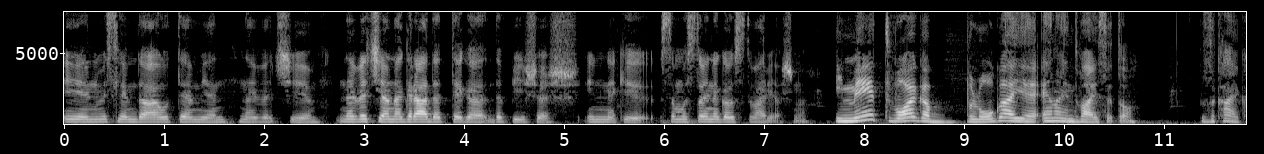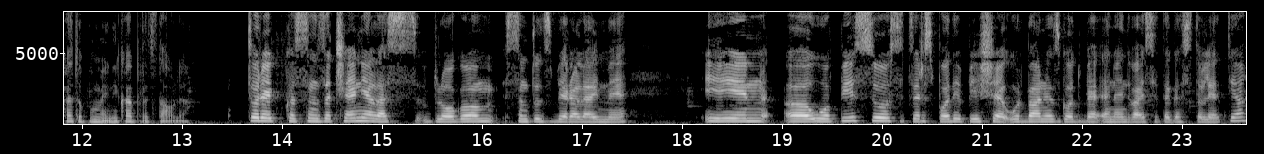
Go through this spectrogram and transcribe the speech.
In mislim, da v tem je največji, največja nagrada tega, da pišeš in nekaj samostojnega ustvarjaš. No. Ime tvojega bloga je 21. Zakaj? Kaj to pomeni? Kaj predstavlja? Torej, ko sem začenjala s blogom, sem tudi zbirala ime. In uh, v opisu sicer spodaj piše urbane zgodbe 21. stoletja.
